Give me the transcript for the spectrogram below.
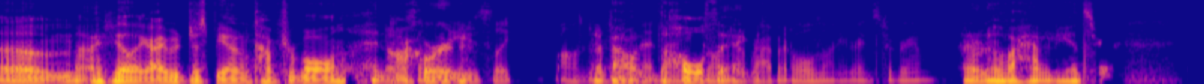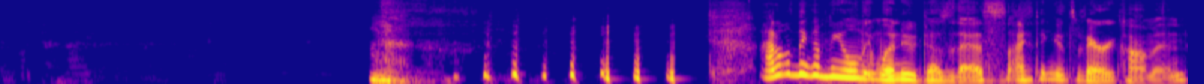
Um, I feel like I would just be uncomfortable and Like awkward. like on their about the whole thing. rabbit holes on your Instagram. I don't know if I have an answer. I don't think I'm the only one who does this. I think it's very common.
